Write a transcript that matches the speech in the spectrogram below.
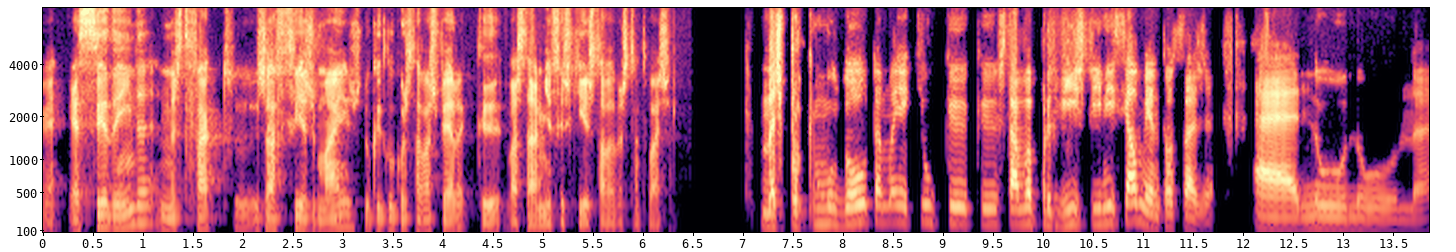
é, é, cedo ainda, mas de facto já fez mais do que aquilo que eu estava à espera, que lá está, a minha fasquia estava bastante baixa mas porque mudou também aquilo que, que estava previsto inicialmente, ou seja, uh, no, no, na,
